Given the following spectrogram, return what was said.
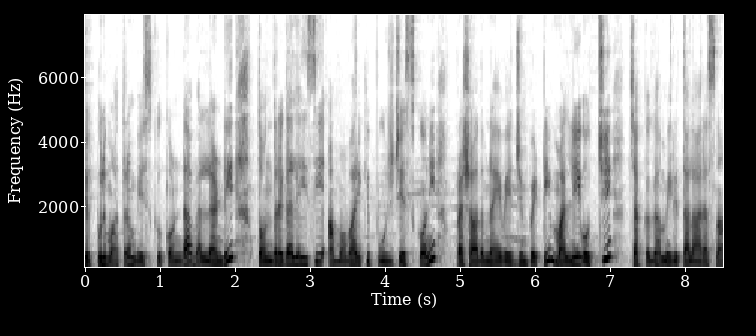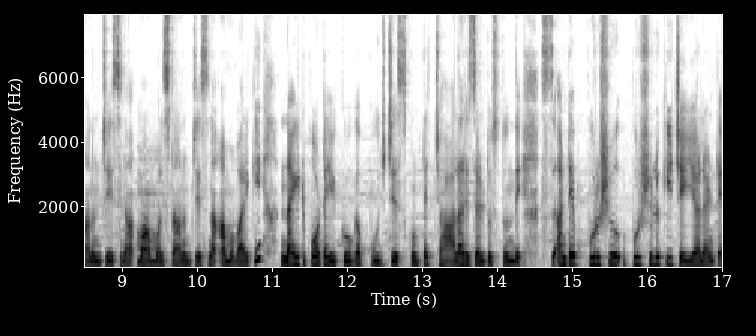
చెప్పులు మాత్రం వేసుకోకుండా వెళ్ళండి. తొందరగా లేచి అమ్మవారికి పూజ చేసుకొని ప్రసాదం నైవేద్యం పెట్టి మళ్ళీ వచ్చి చక్కగా మీరు తలార స్నానం చేసిన మామూలు స్నానం చేసిన అమ్మవారికి నైట్ పూట ఎక్కువగా పూజ చేసుకుంటే చాలా రిజల్ట్ వస్తుంది. అంటే పురుషు పురుషులకి చెయ్యాలంటే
